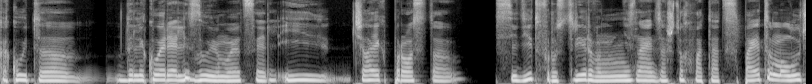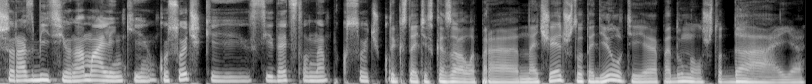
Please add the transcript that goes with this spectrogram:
Какую-то далеко реализуемую цель. И человек просто сидит фрустрирован, не знает, за что хвататься. Поэтому лучше разбить ее на маленькие кусочки и съедать слона по кусочку. Ты, кстати, сказала про начать что-то делать, и я подумал, что да, я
